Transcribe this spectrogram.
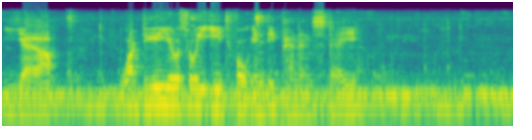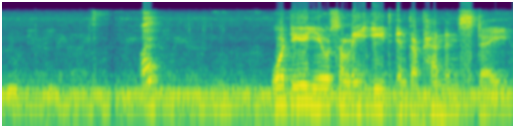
Yeah. What do you usually eat for Independence Day? What? What do you usually eat Independence Day?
